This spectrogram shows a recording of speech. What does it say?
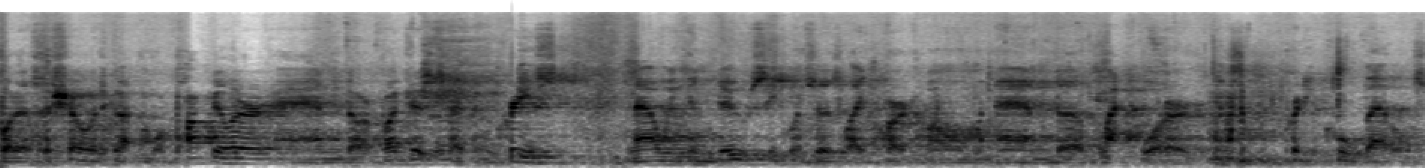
But as the show has gotten more popular and our budgets have increased, now we can do sequences like Hardhome and uh, Blackwater, pretty cool battles.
